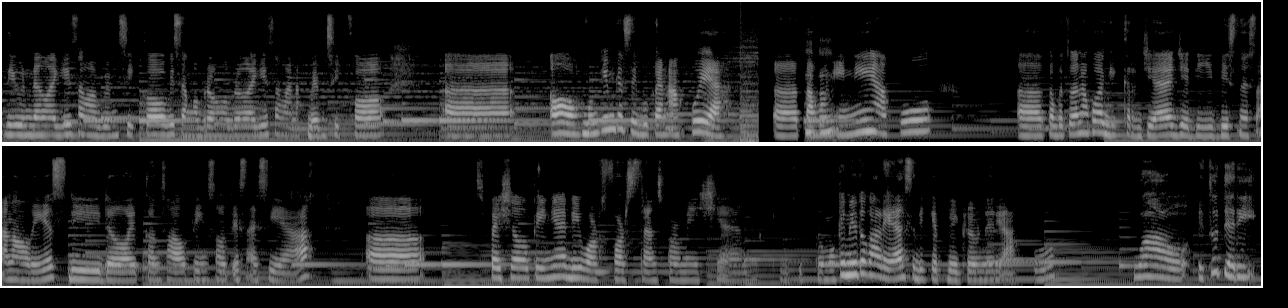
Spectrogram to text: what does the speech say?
diundang lagi sama BEM Psiko, bisa ngobrol-ngobrol lagi sama anak BEM Psiko. Uh, oh, mungkin kesibukan aku ya. Uh, tahun mm -hmm. ini aku Uh, kebetulan aku lagi kerja jadi business analyst di Deloitte Consulting Southeast Asia. Uh, specialty-nya di workforce transformation gitu. Mungkin itu kali ya sedikit background dari aku. Wow, itu dari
